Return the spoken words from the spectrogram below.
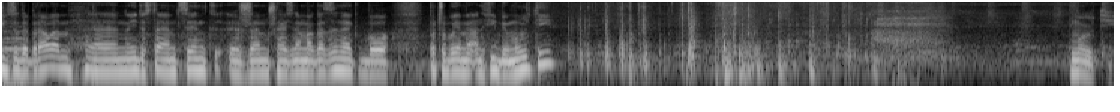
Gips odebrałem, e, no i dostałem cynk, że muszę jechać na magazynek, bo potrzebujemy Amphibio Multi. Multi.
